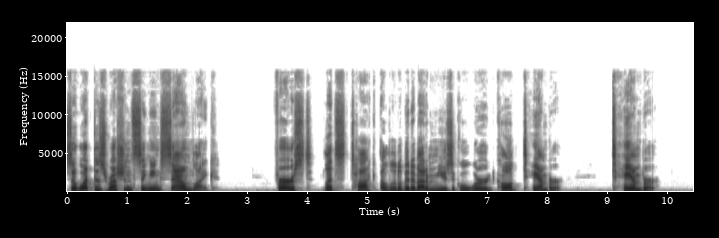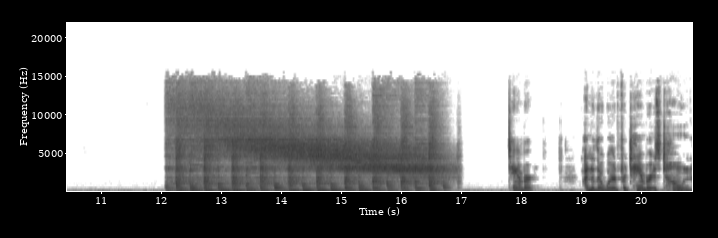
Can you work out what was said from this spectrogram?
So, what does Russian singing sound like? First, let's talk a little bit about a musical word called timbre. Timbre. Timbre. Another word for timbre is tone.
